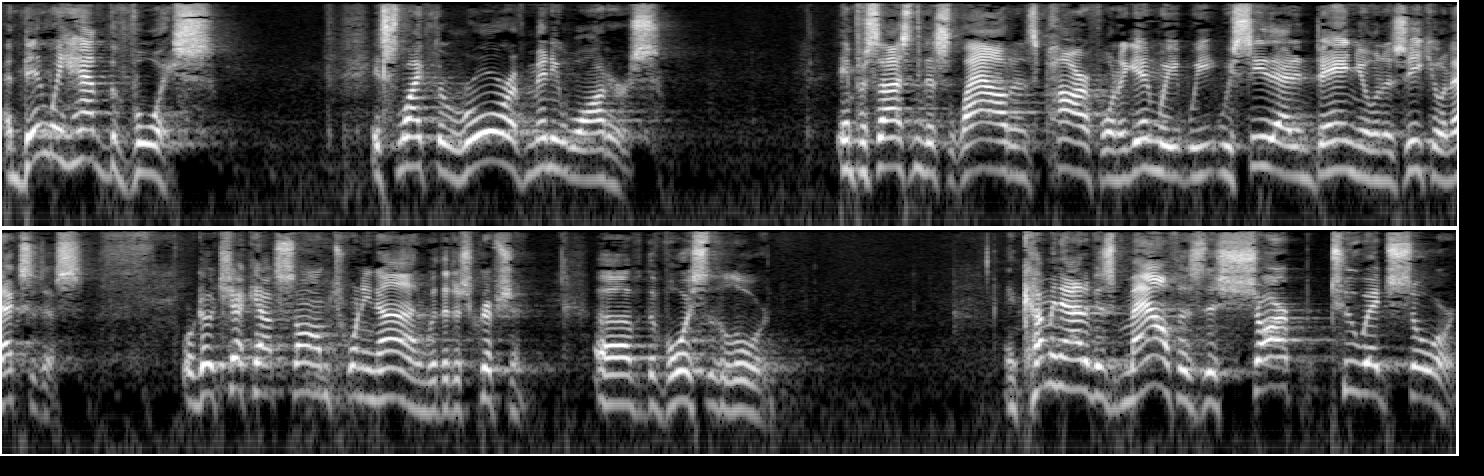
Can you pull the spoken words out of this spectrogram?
And then we have the voice. It's like the roar of many waters, emphasizing this loud and it's powerful. And again, we, we, we see that in Daniel and Ezekiel and Exodus. Or go check out Psalm 29 with a description of the voice of the Lord. And coming out of his mouth is this sharp two edged sword.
